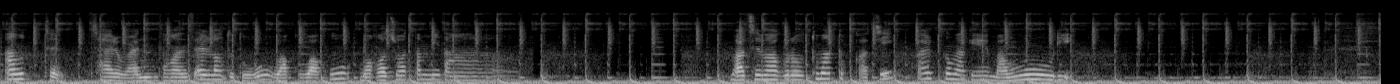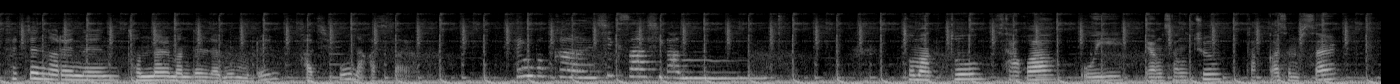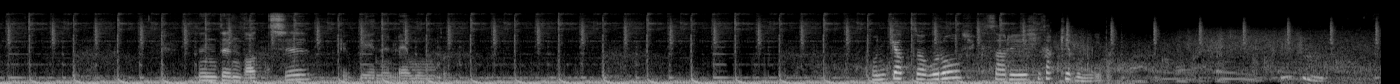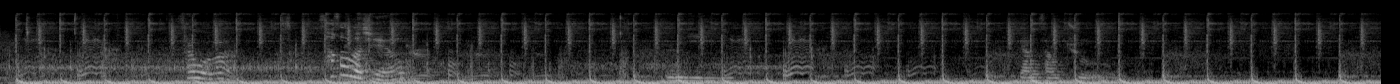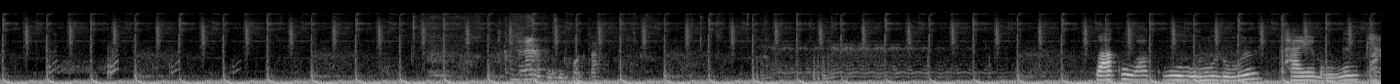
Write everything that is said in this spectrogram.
아무튼 잘 완성한 샐러드도 와구와구 먹어주었답니다. 마지막으로 토마토까지 깔끔하게 마무리! 셋째 날에는 전날 만든 레몬물을 가지고 나갔어요. 행복한 식사 시간! 토마토, 사과, 오이, 양상추, 닭가슴살, 든든 너츠 그리고 얘는 레몬물 본격적으로 식사를 시작해봅니다. 음. 사과가 사과 맛이에요. 우리 양상추 카메라를 보고 먹을까? 와구와구 우물우물 잘 먹는 펴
